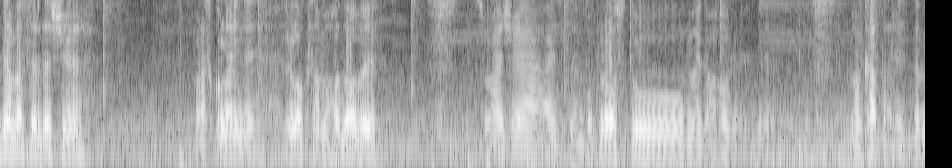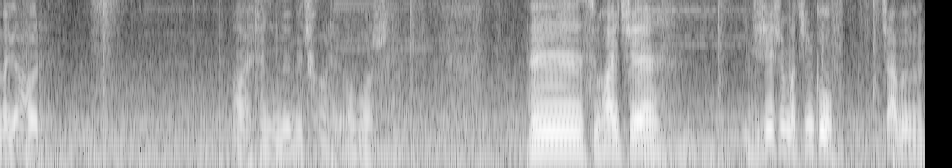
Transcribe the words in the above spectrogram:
Witam Was serdecznie. Po raz kolejny vlog samochodowy. Słuchajcie, ja jestem po prostu mega chory. Nie. Mam katar, jestem mega chory. O, jak ja nie lubię być chory, o Boże. Yy, słuchajcie, w dzisiejszym odcinku chciałbym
